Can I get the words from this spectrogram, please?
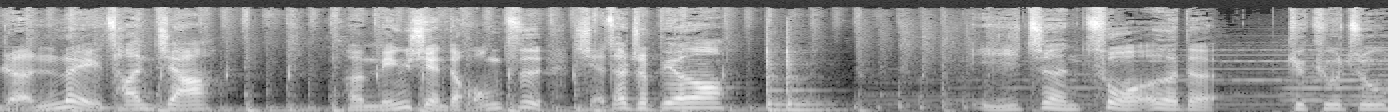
人类参加。很明显的红字写在这边哦。”一阵错愕的。QQ 猪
